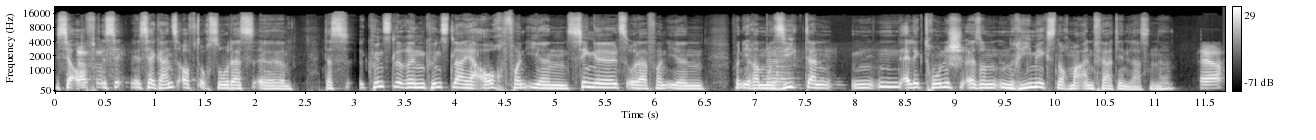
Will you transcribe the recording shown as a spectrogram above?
Ist ja oft, ist, ist ja ganz oft auch so, dass, äh, dass Künstlerinnen, Künstler ja auch von ihren Singles oder von ihren, von ihrer Musik dann elektronisch, also einen Remix nochmal anfertigen lassen, ne? Ja.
